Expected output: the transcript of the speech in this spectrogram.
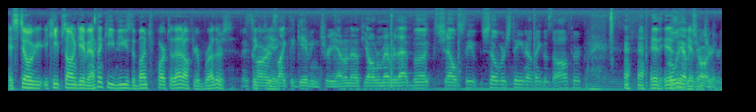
It still it keeps on giving. I think you've used a bunch of parts of that off your brother's. The car is like the giving tree. I don't know if y'all remember that book. Shel Silverstein, I think, was the author. it is a giving a tree.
